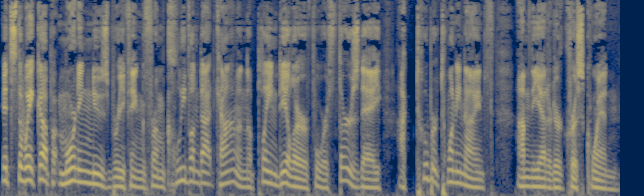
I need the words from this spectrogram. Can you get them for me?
It's the Wake Up Morning News Briefing from Cleveland.com and the Plain Dealer for Thursday, October 29th. I'm the editor, Chris Quinn.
